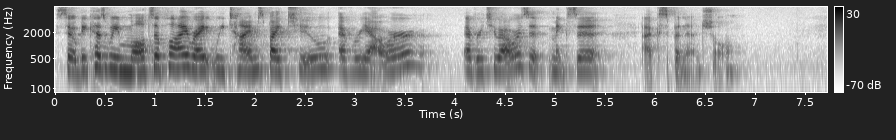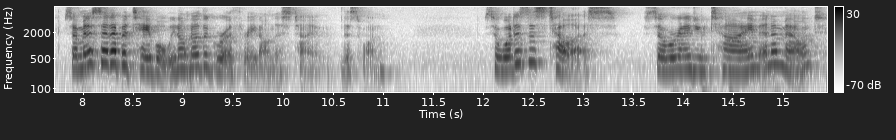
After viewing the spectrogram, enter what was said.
So because we multiply, right, we times by two every hour, every two hours, it makes it exponential. So I'm going to set up a table. We don't know the growth rate on this time, this one. So what does this tell us? So we're going to do time and amount.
